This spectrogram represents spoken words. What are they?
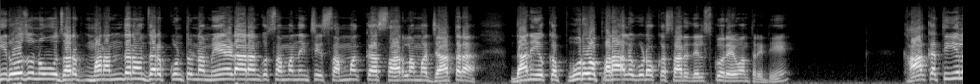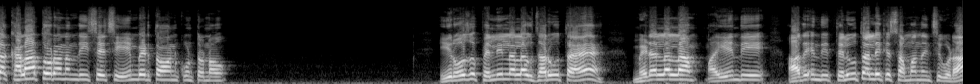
ఈ రోజు నువ్వు జరుపు మనందరం జరుపుకుంటున్న మేడారంకు సంబంధించి సమ్మక్క సార్లమ్మ జాతర దాని యొక్క పూర్వపరాలు కూడా ఒకసారి తెలుసుకో రేవంత్ రెడ్డి. కాకతీయుల కళాతోరణం తీసేసి ఏం పెడతావు అనుకుంటున్నావు? ఈరోజు పెళ్ళిళ్ళలో జరుగుతాయి మెడలల్లో ఏంది అదేంది తెలుగు తల్లికి సంబంధించి కూడా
